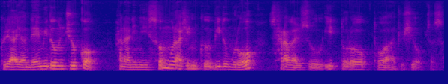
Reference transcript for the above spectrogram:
그리하여 내 믿음은 죽고 하나님이 선물하신 그 믿음으로 살아갈 수 있도록 도와주시옵소서.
